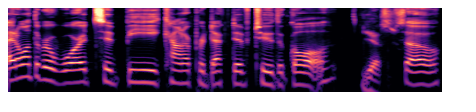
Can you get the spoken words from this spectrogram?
I don't want the reward to be counterproductive to the goal. Yes. So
